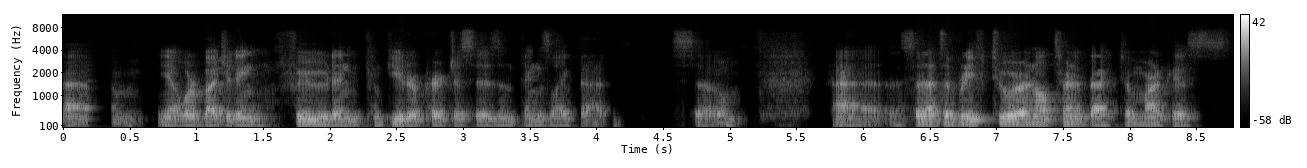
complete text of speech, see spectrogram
um, you know we're budgeting food and computer purchases and things like that. So, uh, so that's a brief tour, and I'll turn it back to Marcus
